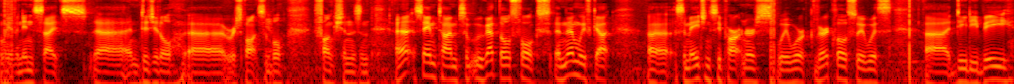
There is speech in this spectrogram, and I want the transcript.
we have an insights uh, and digital uh, responsible yeah. functions. And, and, at the same time, so we've got those folks, and then we've got uh, some agency partners. We work very closely with uh, DDB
